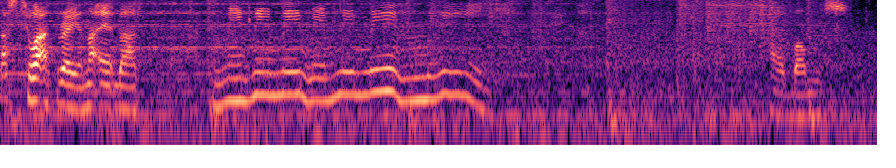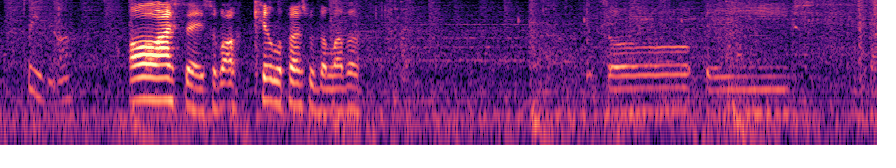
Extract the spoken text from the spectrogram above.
That's two out of three, and that ain't bad. Me, me, me, me, me, me, me. I have bombs. Please no. Oh, I see. So I've got to kill the person with the lever. Don't be sad.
